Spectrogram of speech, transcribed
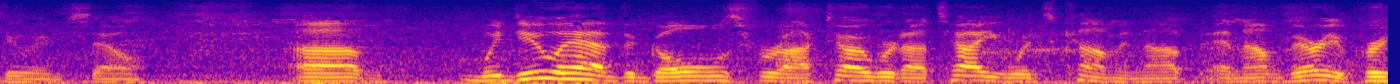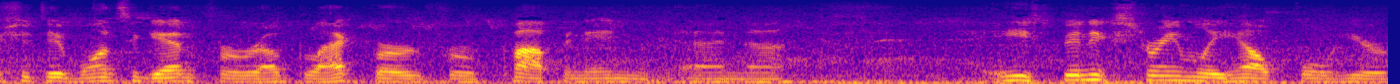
doing. So um, we do have the goals for October, and I'll tell you what's coming up. And I'm very appreciative once again for uh, Blackbird for popping in, and uh, he's been extremely helpful here.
